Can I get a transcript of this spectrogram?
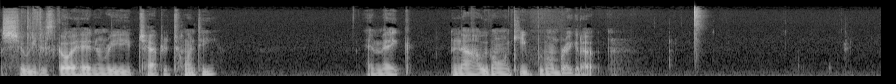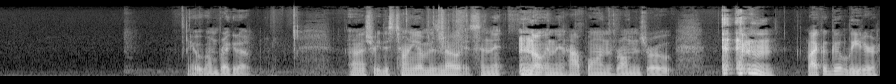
Should we just go ahead and read chapter 20 and make Nah, we're gonna keep we're gonna break it up. Yeah, we're gonna break it up. Uh, let's read this Tony Evans note. It's in the note and then hop on the Romans road. like a good leader,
